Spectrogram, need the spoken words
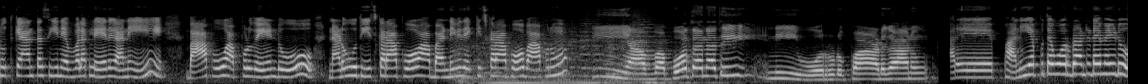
ఉతికే అంత సీన్ ఎవ్వలకు లేదు కానీ బాపు అప్పుడు వేండు నడువు తీసుకురాపో ఆ బండి మీద ఎక్కించుకురాపో బాపును. పోతానది నీ ఒరుడు పాడుగాను. అరే పని చెప్తే ఊరు అంటడే నేడు.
